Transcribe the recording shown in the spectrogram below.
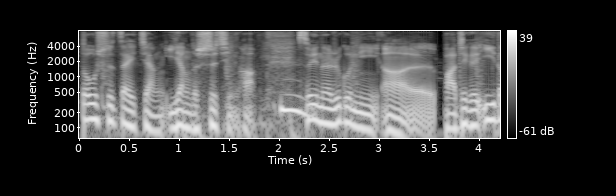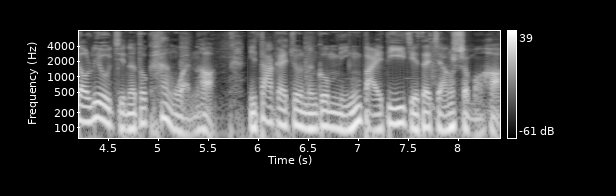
都是在讲一样的事情哈。嗯、所以呢，如果你啊把这个一到六节呢都看完哈，你大概就能够明白第一节在讲什么哈。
